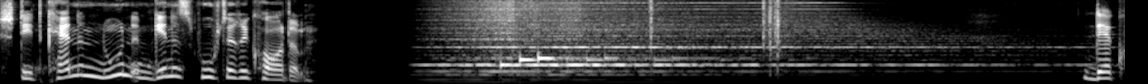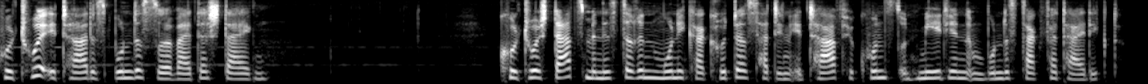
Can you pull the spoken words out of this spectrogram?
steht Canon nun im Guinness-Buch der Rekorde. Der Kulturetat des Bundes soll weiter steigen. Kulturstaatsministerin Monika Grütters hat den Etat für Kunst und Medien im Bundestag verteidigt.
